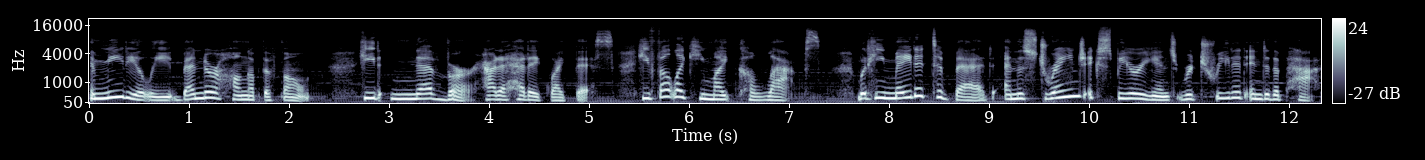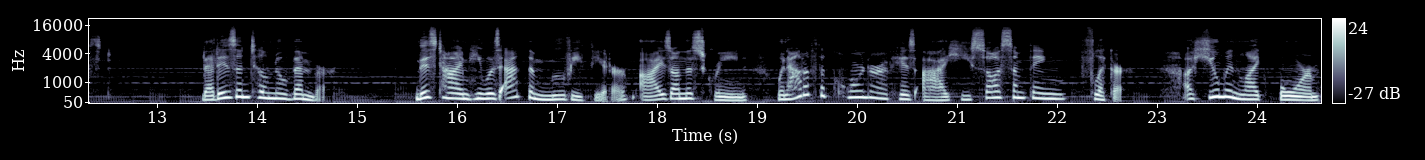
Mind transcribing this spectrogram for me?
Immediately, Bender hung up the phone. He'd never had a headache like this. He felt like he might collapse. But he made it to bed, and the strange experience retreated into the past. That is until November. This time he was at the movie theater, eyes on the screen, when out of the corner of his eye he saw something flicker. A human like form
